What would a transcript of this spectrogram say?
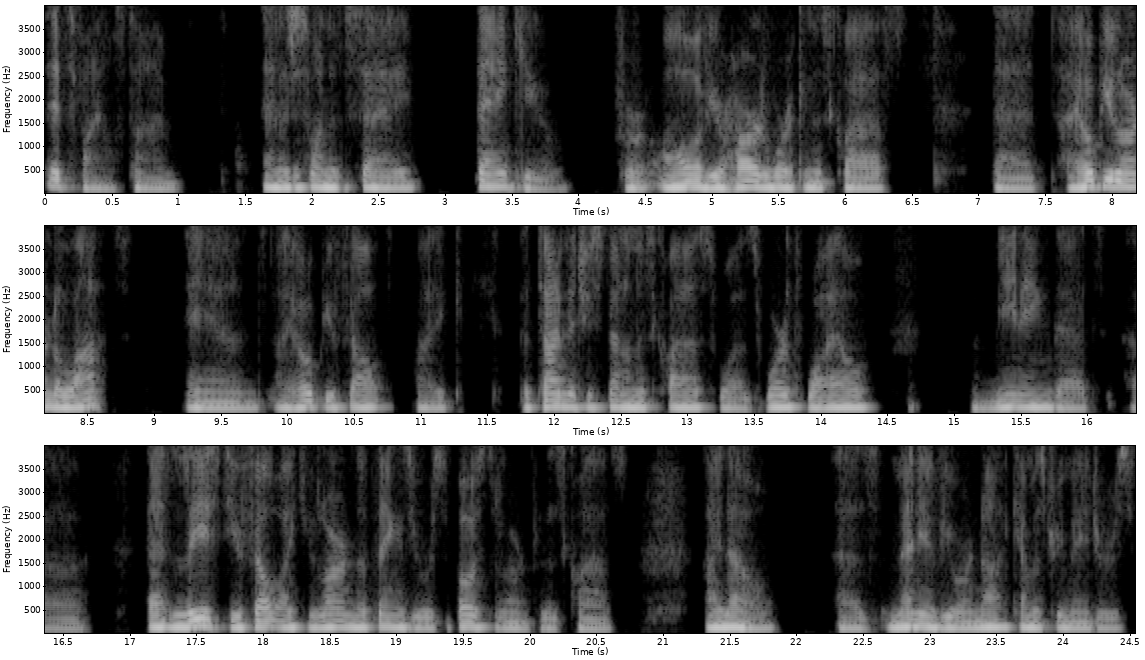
it's finals time. And I just wanted to say thank you for all of your hard work in this class that I hope you learned a lot. And I hope you felt like the time that you spent on this class was worthwhile, meaning that uh, at least you felt like you learned the things you were supposed to learn for this class. I know, as many of you are not chemistry majors,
